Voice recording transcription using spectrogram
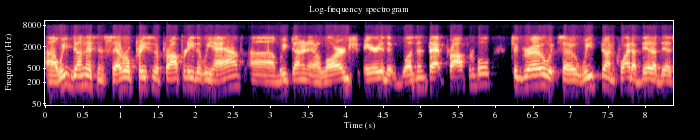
uh, we've done this in several pieces of property that we have. Um, we've done it in a large area that wasn't that profitable to grow. So we've done quite a bit of this,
